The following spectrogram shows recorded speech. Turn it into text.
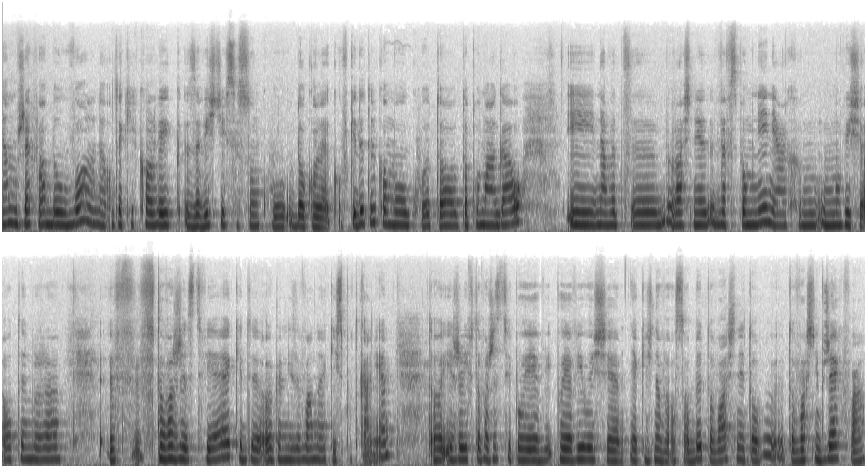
Jan Brzechwa był wolny od jakichkolwiek zawiści w stosunku do kolegów. Kiedy tylko mógł, to, to pomagał. I nawet y, właśnie we wspomnieniach mówi się o tym, że w, w towarzystwie, kiedy organizowano jakieś spotkanie, to jeżeli w towarzystwie pojawi, pojawiły się jakieś nowe osoby, to właśnie, to, to właśnie Brzechwa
